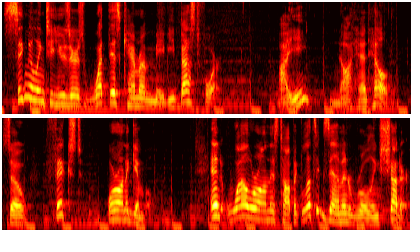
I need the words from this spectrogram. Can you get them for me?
signaling to users what this camera may be best for, i.e. not handheld, so fixed or on a gimbal. And while we're on this topic, let's examine rolling shutter.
